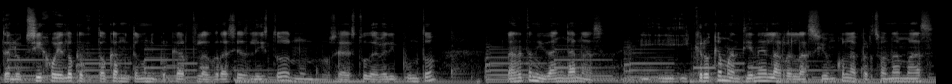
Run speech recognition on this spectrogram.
te lo exijo y es lo que te toca, no tengo ni por qué darte las gracias, listo, o sea, es tu deber y punto. La neta ni dan ganas. y, y creo que mantiene la relación con la persona más,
